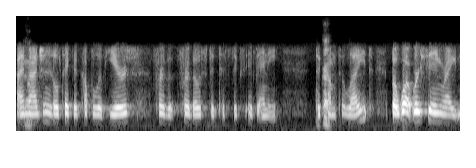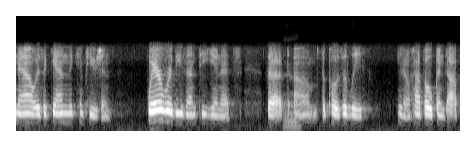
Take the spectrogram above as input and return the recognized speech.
I yep. imagine it'll take a couple of years for the, for those statistics, if any, to okay. come to light. But what we're seeing right now is again the confusion. Where were these empty units that yeah. um, supposedly, you know, have opened up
